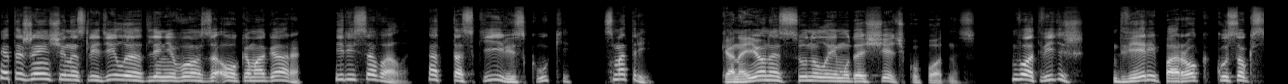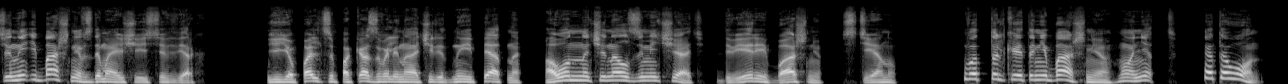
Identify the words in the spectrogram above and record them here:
Эта женщина следила для него за оком Агара и рисовала, от тоски или скуки. Смотри. Канайона сунула ему дощечку под нос. Вот, видишь, двери, порог, кусок стены и башня, вздымающиеся вверх. Ее пальцы показывали на очередные пятна, а он начинал замечать двери, башню, стену. Вот только это не башня, о нет, это он.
